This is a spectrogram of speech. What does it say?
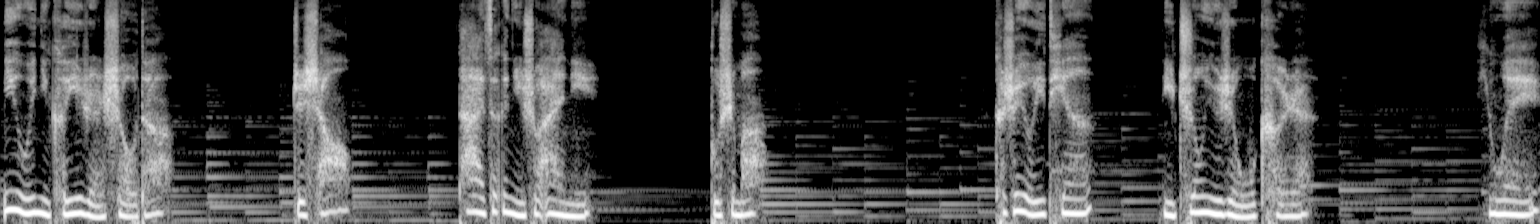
你以为你可以忍受的，至少他还在跟你说爱你，不是吗？可是有一天，你终于忍无可忍，因为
